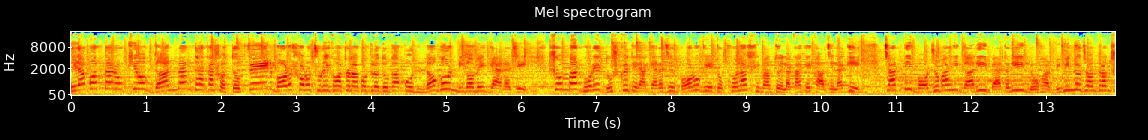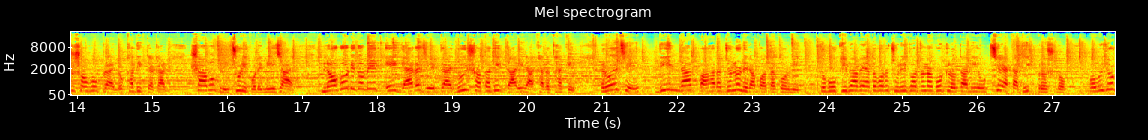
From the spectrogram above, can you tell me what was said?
নিরাপত্তা রক্ষী ও গানম্যান থাকা সত্ত্বেও ফের বড় সড়ো চুরি ঘটনা ঘটল দুর্গাপুর নগর নিগমের গ্যারাজে। সোমবার ভোরে দুষ্কৃতীরা গ্যারাজের বড় গেট ও খোলা সীমান্ত এলাকাকে কাজে লাগিয়ে চারটি বর্জ্যবাহী গাড়ি, ব্যাটারি, লোহার বিভিন্ন যন্ত্রাংশ সহ প্রায় লক্ষাধিক টাকার সামগ্রী চুরি করে নিয়ে যায়। নগর নিগমের এই গ্যারাজে প্রায় দুই শতাধিক গাড়ি রাখানো থাকে। রয়েছে দিন রাত পাহারার জন্য নিরাপত্তা কর্মী। তবুও কীভাবে এত বড় চুরির ঘটনা ঘটলো তা নিয়ে উঠছে একাধিক প্রশ্ন। অভিযোগ,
